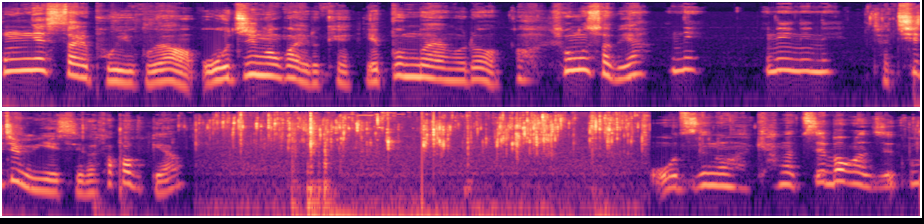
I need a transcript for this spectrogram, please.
홍옛살 보이고요. 오징어가 이렇게 예쁜 모양으로 어, 속눈썹이야? 네, 네, 네, 네. 자 치즈 위에 제가 섞어볼게요. 오징어 이렇게 하나 찝어가지고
